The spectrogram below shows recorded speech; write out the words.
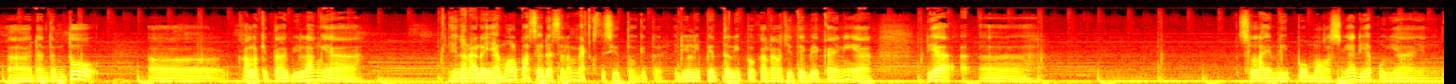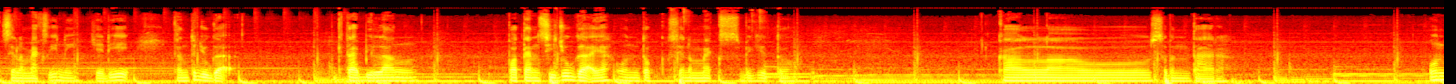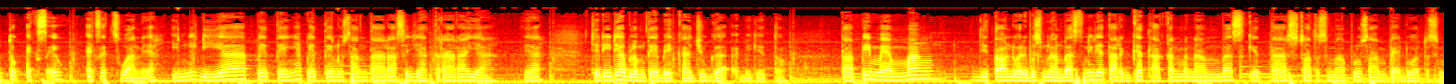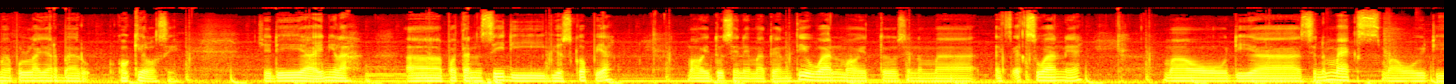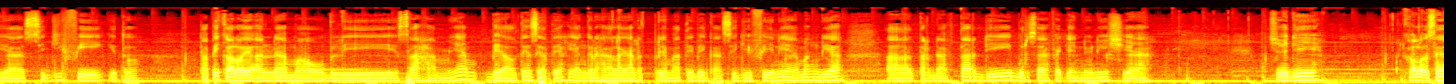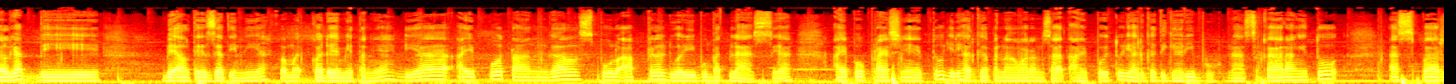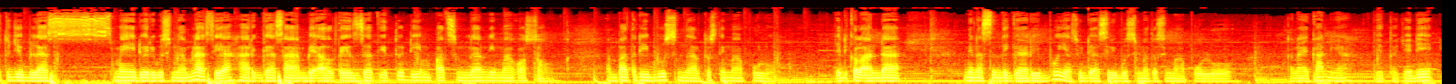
Uh, dan tentu uh, kalau kita bilang ya dengan adanya mall pasti ada Cinemax di situ gitu. Jadi PT Lipo Karawaci TBK ini ya dia uh, selain Lipo Mallsnya dia punya yang Cinemax ini. Jadi tentu juga kita bilang potensi juga ya untuk Cinemax begitu. Kalau sebentar. Untuk XX1 ya ini dia PT-nya PT Nusantara Sejahtera Raya ya. Jadi dia belum TBK juga begitu. Tapi memang di tahun 2019 ini dia target akan menambah sekitar 150 sampai 250 layar baru. Gokil sih. Jadi ya inilah uh, potensi di bioskop ya. Mau itu Cinema 21 mau itu Cinema XX1 ya. Mau dia Cinemax mau dia CGV gitu tapi kalau yang anda mau beli sahamnya BLTZ ya yang Geraha Layar Prima TBK CGV ini emang dia uh, terdaftar di Bursa Efek Indonesia. Jadi kalau saya lihat di BLTZ ini ya kode emitennya dia IPO tanggal 10 April 2014 ya. IPO price-nya itu jadi harga penawaran saat IPO itu di harga 3000 nah sekarang itu as per 17 Mei 2019 ya harga saham BLTZ itu di 4950 4950 jadi kalau anda minus 3000 ya sudah 1950 kenaikannya gitu. Jadi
